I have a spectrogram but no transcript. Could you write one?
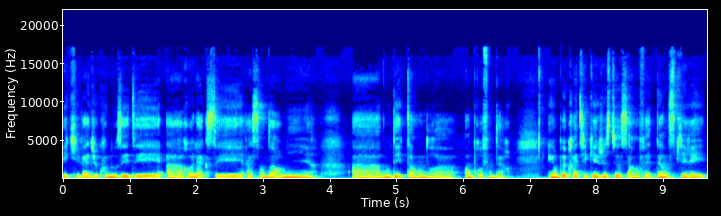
et qui va du coup nous aider à relaxer, à s'endormir, à nous détendre en profondeur. Et on peut pratiquer juste ça en fait, d'inspirer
